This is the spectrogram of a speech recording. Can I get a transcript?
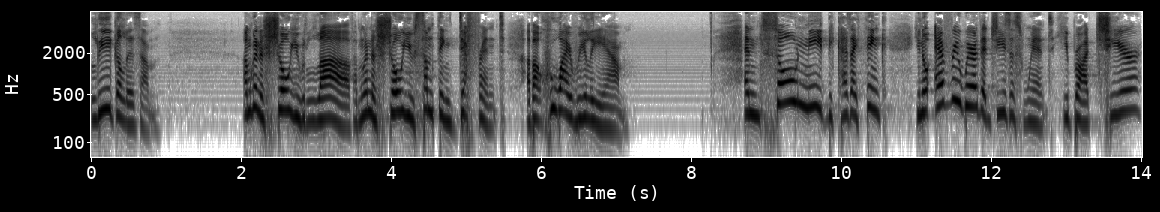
legalism. I'm going to show you love. I'm going to show you something different about who I really am. And so neat because I think, you know, everywhere that Jesus went, he brought cheer,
